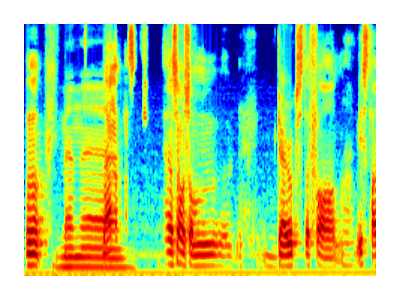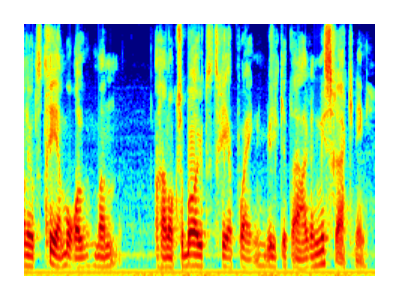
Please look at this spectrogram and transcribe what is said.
Mm. Men... Eh... Nej, en sån som Derek Stefan. Visst, han har gjort tre mål men han har också bara gjort tre poäng vilket är en missräkning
